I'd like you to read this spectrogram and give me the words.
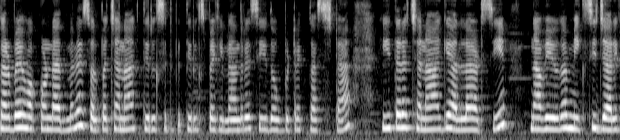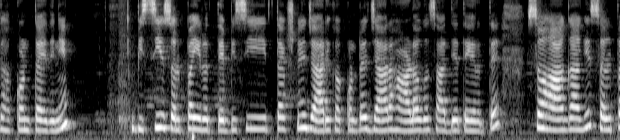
ಕರಿಬೇವು ಹಾಕ್ಕೊಂಡಾದ್ಮೇಲೆ ಸ್ವಲ್ಪ ಚೆನ್ನಾಗಿ ತಿರುಗಿಸಿ, ತಿರುಗಿಸ್ಬೇಕಿಲ್ಲ ಅಂದರೆ ಸೀದೋಗ್ಬಿಟ್ರೆ ಕಷ್ಟ. ಈ ಥರ ಚೆನ್ನಾಗಿ ಅಲ್ಲಾಡಿಸಿ ನಾವಿವಾಗ ಮಿಕ್ಸಿ ಜಾರಿಗೆ ಹಾಕ್ಕೊಳ್ತಾ ಇದ್ದೀನಿ. ಬಿಸಿ ಸ್ವಲ್ಪ ಇರುತ್ತೆ. ಬಿಸಿ ಇದ್ದ ತಕ್ಷಣ ಜಾರಿಗೆ ಹಾಕ್ಕೊಂಡ್ರೆ ಜಾರ ಹಾಳಾಗೋ ಸಾಧ್ಯತೆ ಇರುತ್ತೆ. ಸೊ ಹಾಗಾಗಿ ಸ್ವಲ್ಪ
